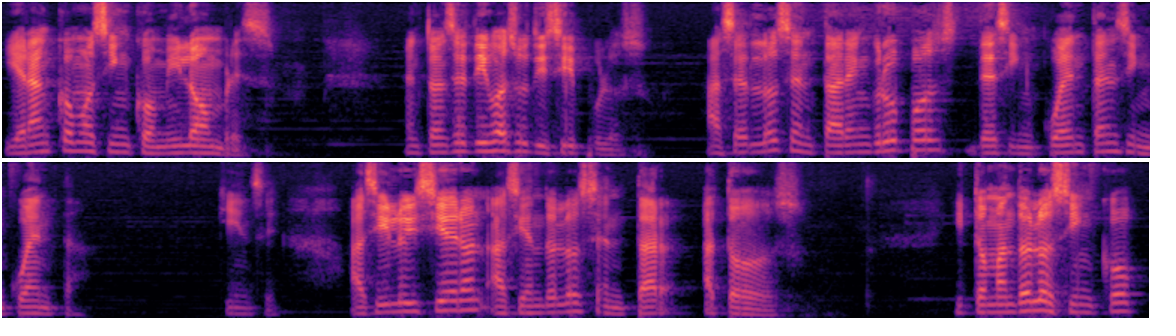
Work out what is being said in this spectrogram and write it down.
Y eran como cinco mil hombres. Entonces dijo a sus discípulos, Hacedlos sentar en grupos de cincuenta en cincuenta. 15. Así lo hicieron, haciéndolos sentar a todos. Y tomando los cinco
